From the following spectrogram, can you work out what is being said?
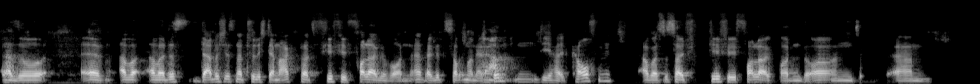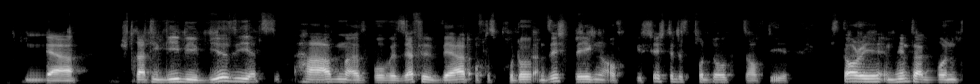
Also, äh, aber, aber das, dadurch ist natürlich der Marktplatz viel, viel voller geworden. Ne? Da gibt es auch immer mehr ja. Kunden, die halt kaufen, aber es ist halt viel, viel voller geworden dort. Und ähm, der Strategie, wie wir sie jetzt haben, also wo wir sehr viel Wert auf das Produkt an sich legen, auf die Geschichte des Produkts, auf die Story im Hintergrund,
